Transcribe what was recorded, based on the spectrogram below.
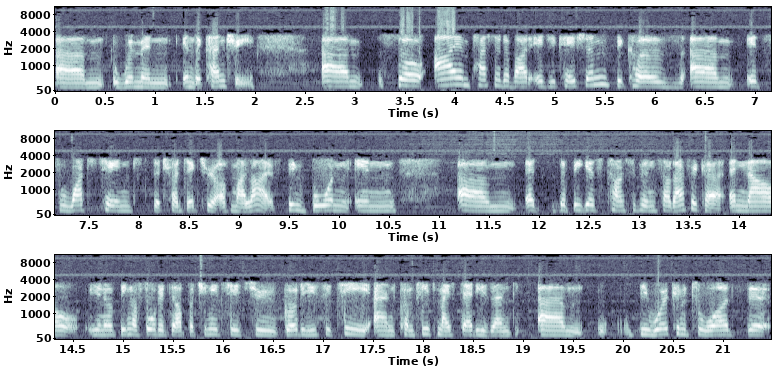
um, women in the country. Um, so I am passionate about education because um, it's what changed the trajectory of my life. Being born in um, at the biggest township in South Africa, and now you know being afforded the opportunity to go to UCT and complete my studies and um, be working towards the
